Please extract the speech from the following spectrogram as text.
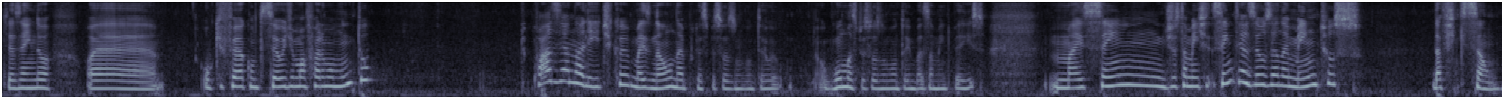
trazendo é, o que foi aconteceu de uma forma muito quase analítica, mas não, né? Porque as pessoas não vão ter. Algumas pessoas não vão ter embasamento para isso. Mas sem. Justamente. Sem trazer os elementos da ficção.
